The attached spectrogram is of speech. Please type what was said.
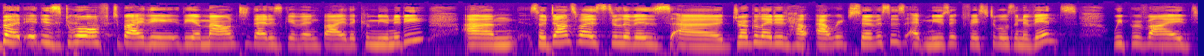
but it is dwarfed by the, the amount that is given by the community. Um, so DanceWise delivers uh, drug related outreach services at music festivals and events. We provide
